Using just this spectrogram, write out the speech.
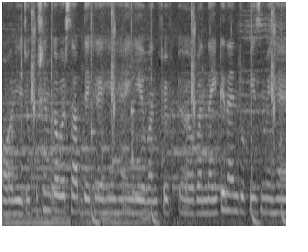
और ये जो कुशन कवर्स आप देख रहे हैं, ये one five one ninety nine rupees में है।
